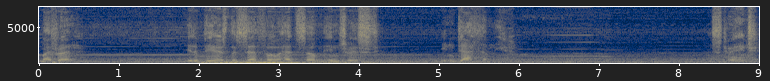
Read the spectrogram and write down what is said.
My friend, it appears the Zeffo had some interest in Dathomir. Strange.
